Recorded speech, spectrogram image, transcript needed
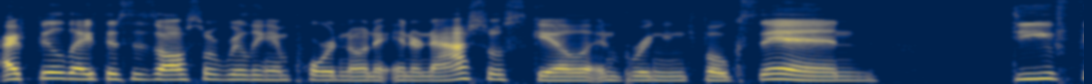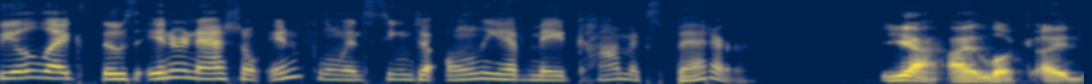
I feel like this is also really important on an international scale and bringing folks in. Do you feel like those international influence seem to only have made comics better? Yeah, I look, I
